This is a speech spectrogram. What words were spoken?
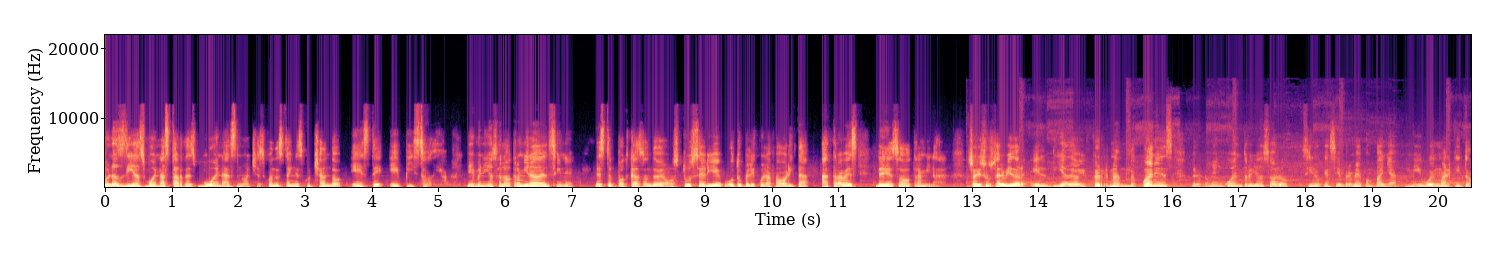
Buenos días, buenas tardes, buenas noches cuando estén escuchando este episodio. Bienvenidos a la otra mirada del cine, este podcast donde vemos tu serie o tu película favorita a través de esa otra mirada. Soy su servidor el día de hoy, Fernando Juárez, pero no me encuentro yo solo, sino que siempre me acompaña mi buen Marquito.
